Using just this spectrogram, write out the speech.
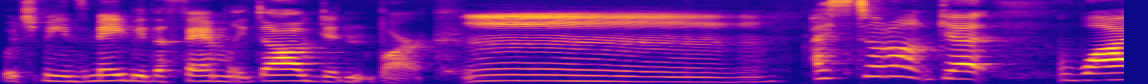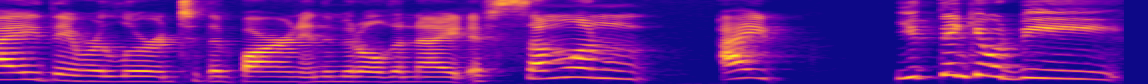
which means maybe the family dog didn't bark. Mm. I still don't get why they were lured to the barn in the middle of the night. If someone, I You'd think it would be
